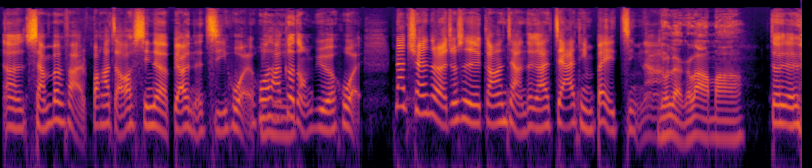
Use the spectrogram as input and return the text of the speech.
呃，想办法帮他找到新的表演的机会，或者他各种约会。嗯、那 Chandler 就是刚刚讲这个家庭背景啊，有两个辣妈。对对对，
